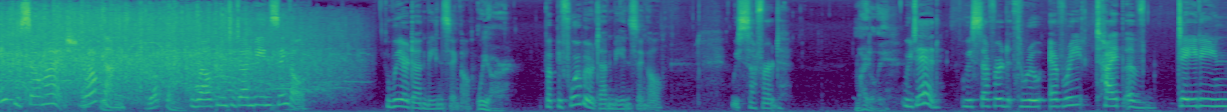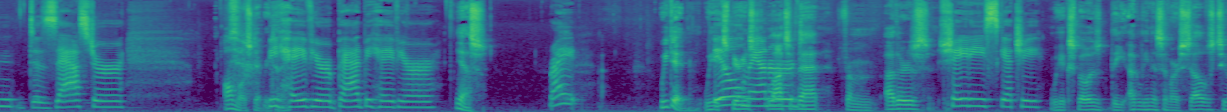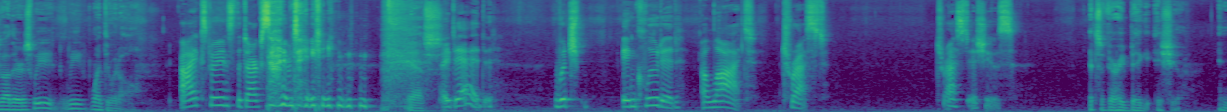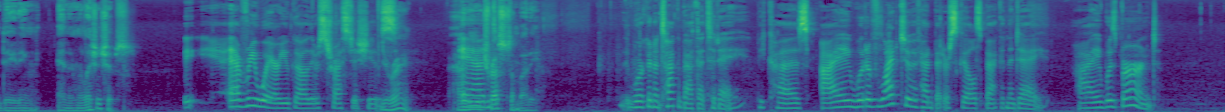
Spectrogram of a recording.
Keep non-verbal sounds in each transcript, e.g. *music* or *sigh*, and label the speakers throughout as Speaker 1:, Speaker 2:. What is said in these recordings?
Speaker 1: Thank you so much. Welcome.
Speaker 2: Welcome.
Speaker 1: Welcome to Done Being Single. We are done being single.
Speaker 2: We are
Speaker 1: But before we were done being single, we suffered.
Speaker 2: mightily.
Speaker 1: We did. We suffered through every type of dating disaster,
Speaker 2: Almost every time.
Speaker 1: behavior, bad behavior,
Speaker 2: Yes,
Speaker 1: right?
Speaker 2: we did. We experienced lots of that from others.
Speaker 1: Shady, sketchy.
Speaker 2: We exposed the ugliness of ourselves to others. We we went through it all.
Speaker 1: I experienced the dark *laughs* side of dating.
Speaker 2: Yes.
Speaker 1: I did, which included a lot trust, trust issues.
Speaker 2: It's a very big issue in dating and in relationships.
Speaker 1: Everywhere you go, there's trust issues.
Speaker 2: You're right. How do you trust somebody?
Speaker 1: We're going to talk about that today because I would have liked to have had better skills back in the day. I was burned.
